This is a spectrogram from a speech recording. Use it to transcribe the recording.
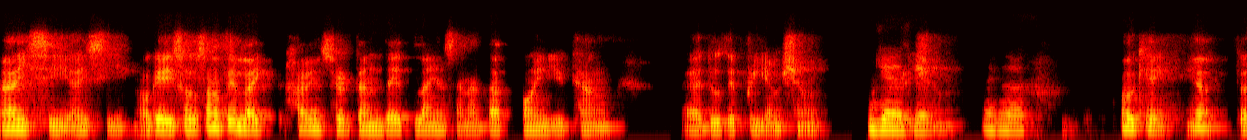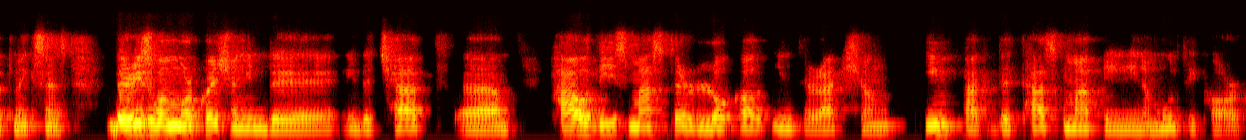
I see, I see. Okay, so something like having certain deadlines, and at that point you can uh, do the preemption. Yes, yes, exactly. Okay, yeah, that makes sense. There is one more question in the in the chat. Um, how this master local interaction impact the task mapping in a multi-core,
